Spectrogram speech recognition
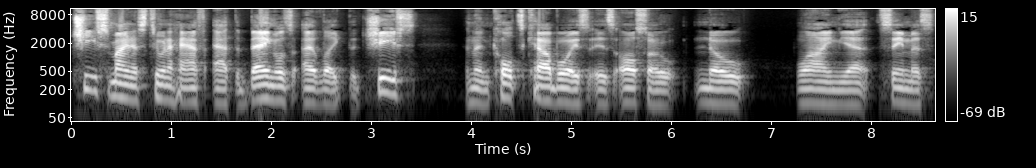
Chiefs minus two and a half at the Bengals. I like the Chiefs. And then Colts Cowboys is also no line yet. Same as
